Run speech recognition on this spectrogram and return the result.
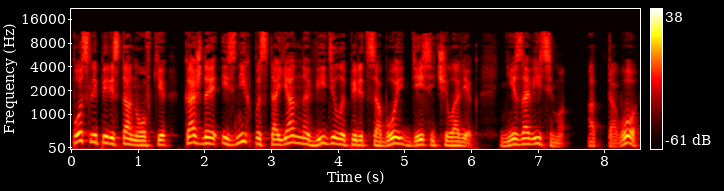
После перестановки каждая из них постоянно видела перед собой 10 человек, независимо от того,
